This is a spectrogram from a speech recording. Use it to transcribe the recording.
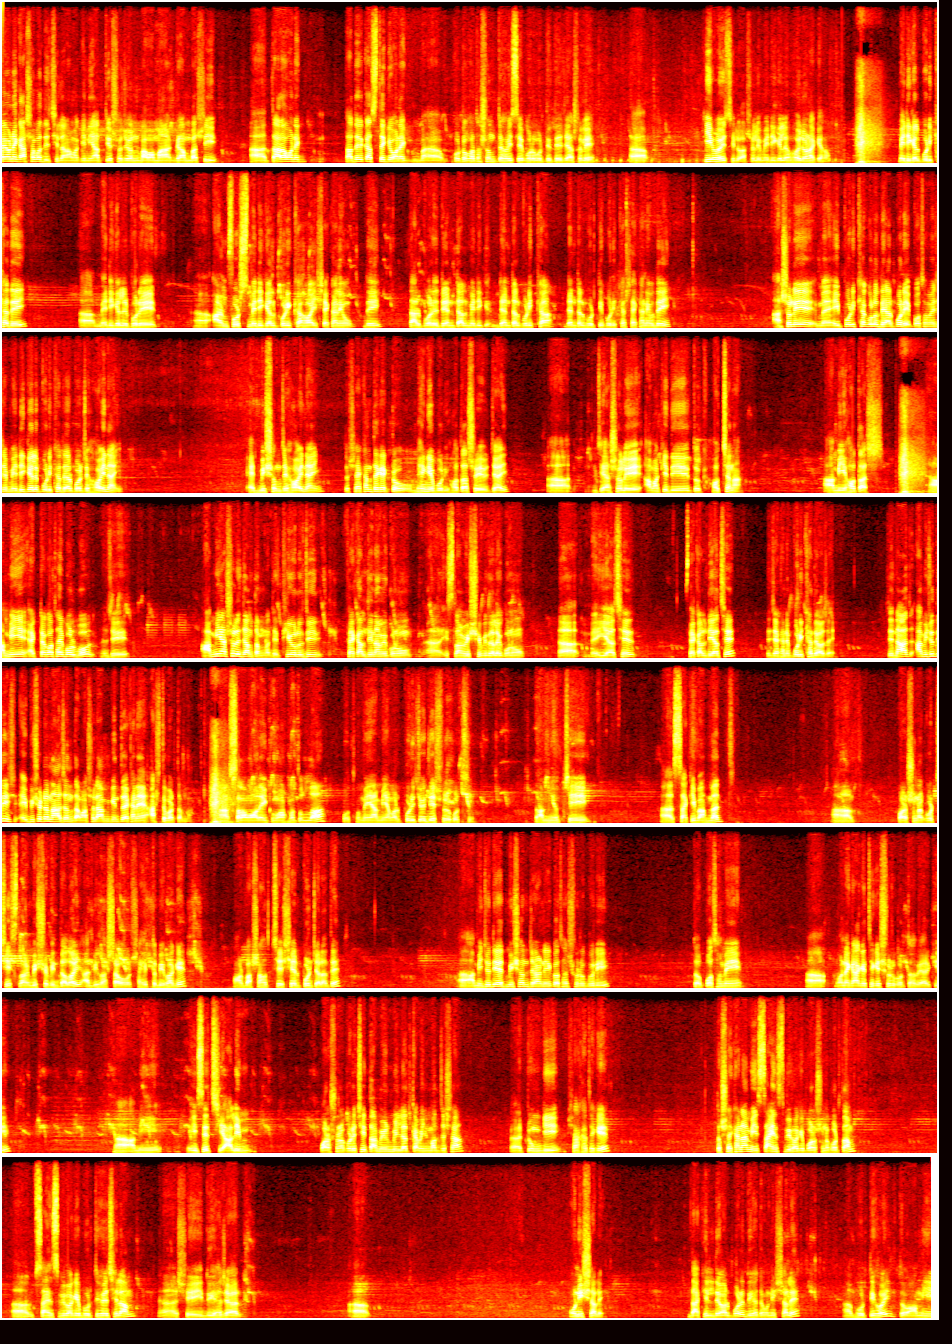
সবাই অনেক আশাবাদী ছিলেন আমাকে নিয়ে, আত্মীয় স্বজন, বাবা মা, গ্রামবাসী। তারাও অনেক, তাদের কাছ থেকে অনেক কটু কথা শুনতে হয়েছে পরবর্তীতে যে আসলে কি হয়েছিল? আসলে মেডিকেলে হইল না কেন? মেডিকেল পরীক্ষা দেই। মেডিকেলের পরে আর্ম ফোর্স মেডিকেল পরীক্ষা হয় সেখানেও দেই। তারপরে ডেন্টাল মেডিকেল ডেন্টাল পরীক্ষা ডেন্টাল ভর্তি পরীক্ষা সেখানেও দেই। আসলে এই পরীক্ষাগুলো দেওয়ার পরে প্রথমে যে মেডিকেলে পরীক্ষা দেওয়ার পর যে হয় নাই অ্যাডমিশন যে হয় নাই, তো সেখান থেকে একটু ভেঙে পড়ি, হতাশ হয়ে যাই যে আসলে আমাকে দিয়ে তো হচ্ছে না। আমি হতাশ। আমি একটা কথাই বলব যে, আমি আসলে জানতাম না যে থিওলজি ফ্যাকাল্টি নামে কোনো ইসলামী বিশ্ববিদ্যালয়ে কোনো ইয়ে আছে ফ্যাকাল্টি আছে, যেখানে পরীক্ষা দেওয়া যায়। যে না আমি যদি এই বিষয়টা না জানতাম, আসলে আমি কিন্তু এখানে আসতে পারতাম না। আসসালামু আলাইকুম রহমতুল্লাহ। প্রথমে আমি আমার পরিচয় দিয়ে শুরু করছি। তো আমি হচ্ছি সাকিব আহমেদ। পড়াশোনা করছি ইসলামী বিশ্ববিদ্যালয়, আরবি ভাষা ও সাহিত্য বিভাগে। আমার বাসা হচ্ছে শেরপুর জেলাতে। আমি যদি অ্যাডমিশন জার্নির কথা শুরু করি, তো প্রথমে অনেক আগে থেকে শুরু করতে হবে আর কি। আমি এইচএসসি আলিম পড়াশোনা করেছি তামিল মিল্লাত কামিল মাদ্রাসা টুঙ্গি শাখা থেকে। তো সেখানে আমি সায়েন্স বিভাগে পড়াশোনা করতাম। সায়েন্স বিভাগে ভর্তি হয়েছিলাম সেই দুই হাজার উনিশ সালে। দাখিল দেওয়ার পরে দুই হাজার উনিশ সালে ভর্তি হই। তো আমি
